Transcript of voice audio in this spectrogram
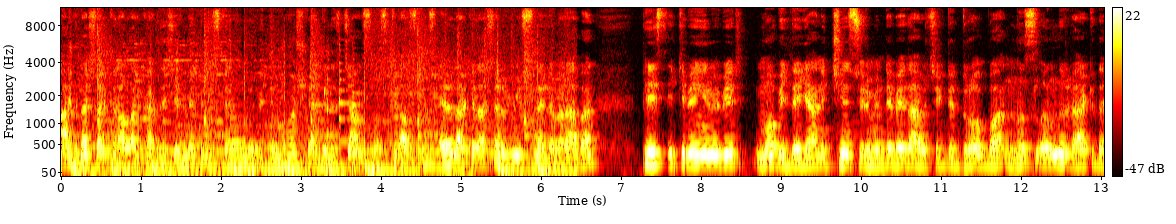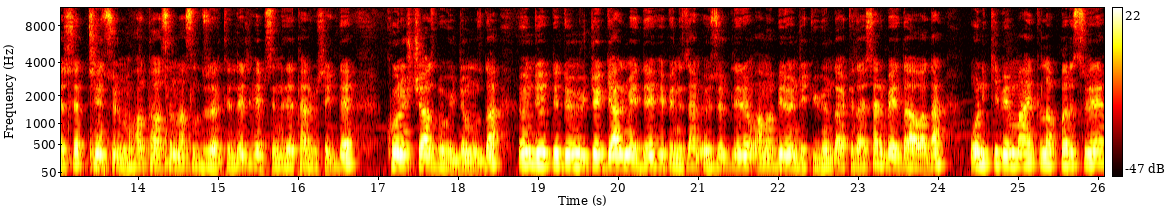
Arkadaşlar krallar kardeşlerim hepiniz kanalıma videoma hoş geldiniz. Cansınız, kralsınız. Evet arkadaşlar bugün sizlerle beraber PES 2021 mobilde yani Çin sürümünde bedava bir şekilde Drogba nasıl alınır ve arkadaşlar Çin sürümü hatası nasıl düzeltilir hepsini detaylı bir şekilde konuşacağız bu videomuzda. Öncelikle dün video gelmedi. Hepinizden özür dilerim ama bir önceki günde arkadaşlar bedavadan 12.000 My Club parası ve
